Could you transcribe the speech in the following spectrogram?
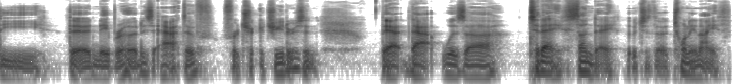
the the neighborhood is active for trick or treaters, and that that was uh, today, Sunday, which is the 29th.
